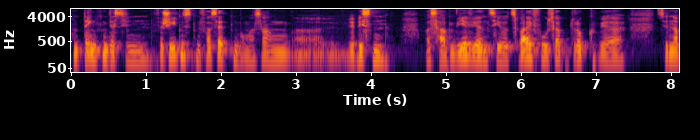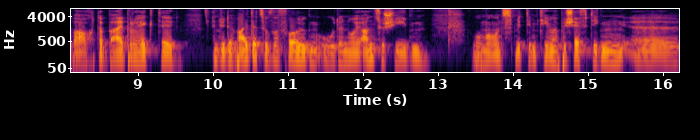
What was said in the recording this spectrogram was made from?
und denken das in verschiedensten Facetten, wo wir sagen, äh, wir wissen, was haben wir für einen CO2-Fußabdruck. Wir sind aber auch dabei, Projekte entweder weiter zu verfolgen oder neu anzuschieben, wo wir uns mit dem Thema beschäftigen. Äh,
